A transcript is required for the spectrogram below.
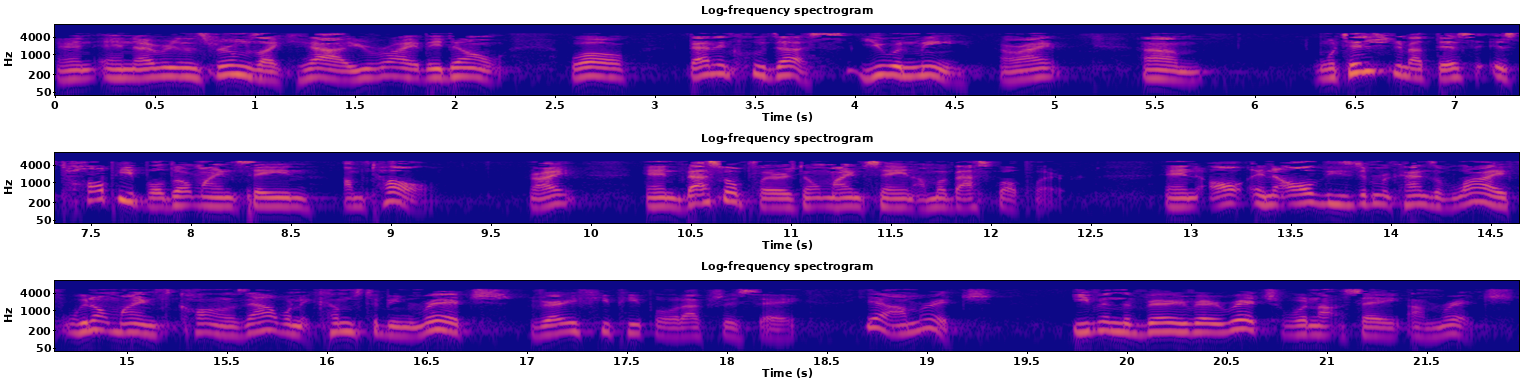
and and everyone in this room is like, yeah, you're right, they don't. Well, that includes us, you and me, all right? Um, what's interesting about this is tall people don't mind saying I'm tall, right? And basketball players don't mind saying I'm a basketball player. And all in all these different kinds of life, we don't mind calling those out. When it comes to being rich, very few people would actually say, "Yeah, I'm rich." Even the very very rich would not say I'm rich.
